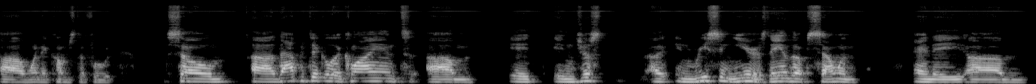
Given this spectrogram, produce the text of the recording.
uh, when it comes to food. So uh, that particular client. Um, it in just uh, in recent years they ended up selling and they um,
